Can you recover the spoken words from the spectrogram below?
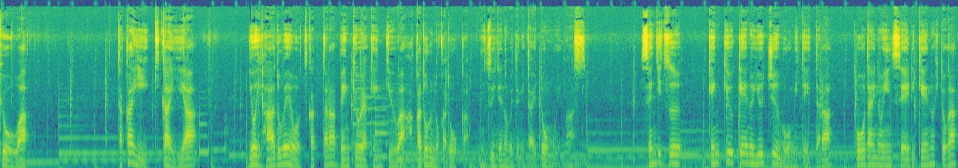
今日は高い機械や良いハードウェアを使ったら勉強や研究ははかどるのかどうかについて述べてみたいと思います。先日研究系の YouTube を見ていたら東大の院生理系の人が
